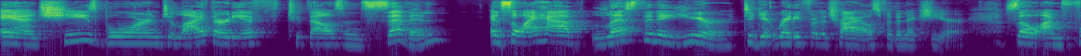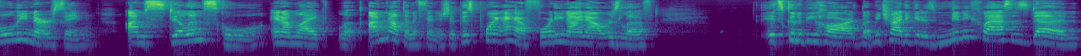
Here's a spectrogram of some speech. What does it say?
And she's born July 30th, 2007. And so I have less than a year to get ready for the trials for the next year. So I'm fully nursing. I'm still in school and I'm like, look, I'm not going to finish. At this point, I have 49 hours left it's going to be hard. Let me try to get as many classes done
